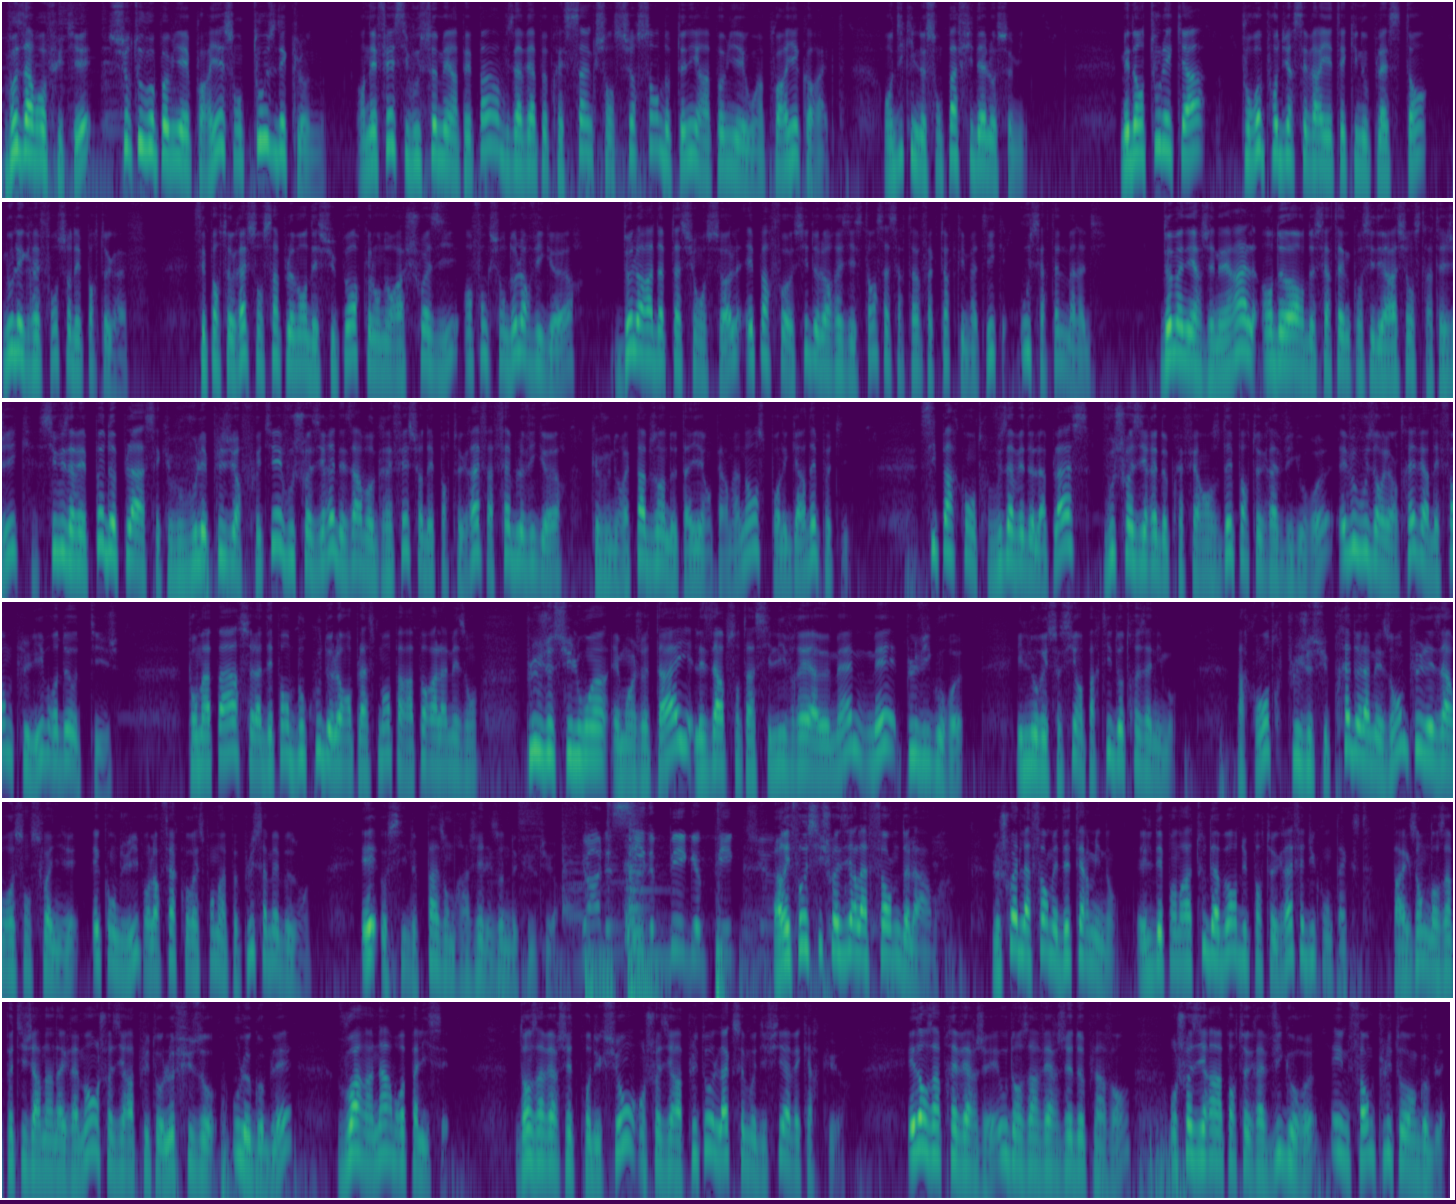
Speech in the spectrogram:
Vos arbres fruitiers, surtout vos pommiers et poiriers, sont tous des clones. En effet, si vous semez un pépin, vous avez à peu près 5 chances sur 100 d'obtenir un pommier ou un poirier correct. On dit qu'ils ne sont pas fidèles au semis. Mais dans tous les cas, pour reproduire ces variétés qui nous plaisent tant, nous les greffons sur des porte-greffes. Ces porte-greffes sont simplement des supports que l'on aura choisis en fonction de leur vigueur, de leur adaptation au sol et parfois aussi de leur résistance à certains facteurs climatiques ou certaines maladies. De manière générale, en dehors de certaines considérations stratégiques, si vous avez peu de place et que vous voulez plusieurs fruitiers, vous choisirez des arbres greffés sur des porte-greffes à faible vigueur, que vous n'aurez pas besoin de tailler en permanence pour les garder petits. Si par contre vous avez de la place, vous choisirez de préférence des porte-greffes vigoureux et vous vous orienterez vers des formes plus libres de haute tige. Pour ma part, cela dépend beaucoup de leur emplacement par rapport à la maison. Plus je suis loin et moins je taille, les arbres sont ainsi livrés à eux-mêmes, mais plus vigoureux. Ils nourrissent aussi en partie d'autres animaux. Par contre, plus je suis près de la maison, plus les arbres sont soignés et conduits pour leur faire correspondre un peu plus à mes besoins. Et aussi ne pas ombrager les zones de culture. Alors il faut aussi choisir la forme de l'arbre. Le choix de la forme est déterminant et il dépendra tout d'abord du porte-greffe et du contexte. Par exemple, dans un petit jardin d'agrément, on choisira plutôt le fuseau ou le gobelet, voire un arbre palissé. Dans un verger de production, on choisira plutôt l'axe modifié avec arcure. Et dans un pré-verger ou dans un verger de plein vent, on choisira un porte-greffe vigoureux et une forme plutôt en gobelet.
